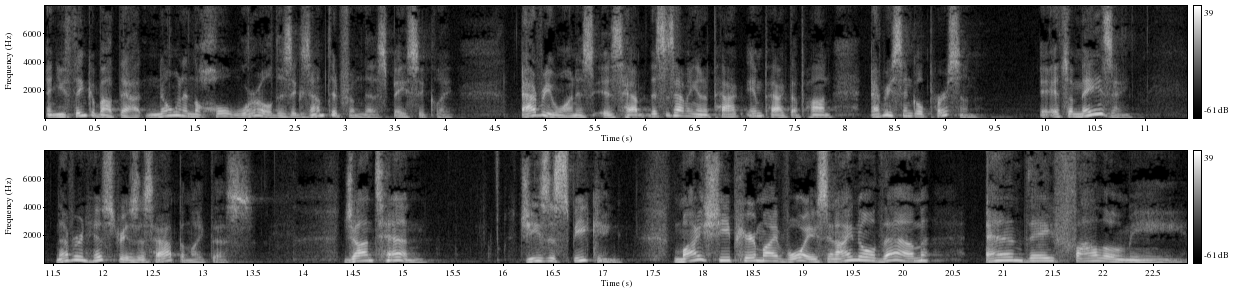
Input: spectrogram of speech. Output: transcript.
And you think about that, no one in the whole world is exempted from this, basically. Everyone is, is have, this is having an impact, impact upon every single person. It's amazing. Never in history has this happened like this. John 10, Jesus speaking. My sheep hear my voice, and I know them, and they follow me.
